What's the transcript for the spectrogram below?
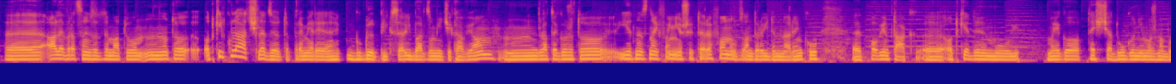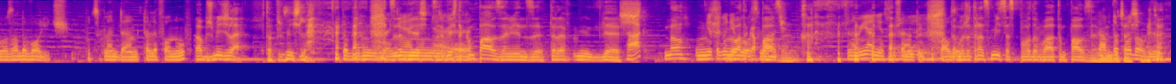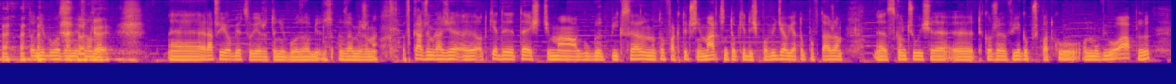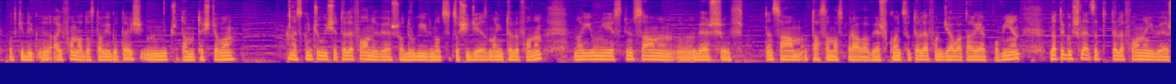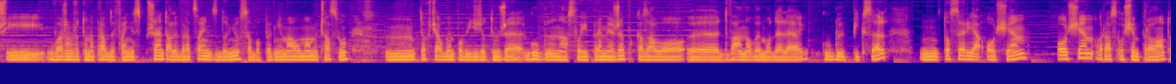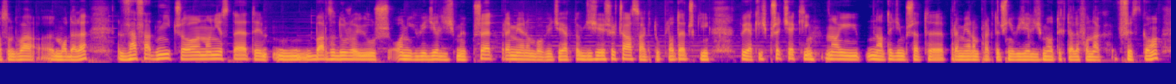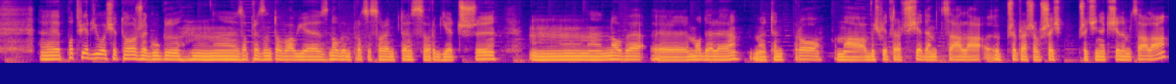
E, Ale wracając do tematu, no to od kilku lat śledzę te premiery Google Pixel i bardzo mnie ciekawią, mm, dlatego że to jedne z najfajniejszych telefonów z Androidem na rynku. E, Powiem tak, e, od kiedy mój mojego teścia długo nie można było zadowolić pod względem telefonów. To brzmi źle. To brzmi źle. To brzmi, nie, Zrobiłeś, nie, nie. zrobiłeś e, taką pauzę między tele... wiesz. Tak? No, U mnie tego nie była było taka słychać. pauza. Przynajmniej ja nie słyszałem tej pauzy. To może transmisja spowodowała tą pauzę. Prawdopodobnie. To nie było zamierzone. Okej. E, raczej obiecuję, że to nie było zamierzone. W każdym razie, e, od kiedy teść ma Google Pixel, no to faktycznie Marcin to kiedyś powiedział, ja to powtarzam, e, skończyły się, tylko że w jego przypadku on mówił o Apple, od kiedy iPhone'a dostał jego teść, czy tam teściowa. Skończyły się telefony, wiesz, o drugiej w nocy, co się dzieje z moim telefonem. No i u mnie jest tym samym, wiesz, w ten sam, ta sama sprawa, wiesz, w końcu telefon działa tak jak powinien, dlatego śledzę te telefony i wiesz, i uważam, że to naprawdę fajny sprzęt, ale wracając do newsa, bo pewnie mało mamy czasu, mm, to chciałbym powiedzieć o tym, że Google na swojej premierze pokazało e, dwa nowe modele Google Pixel, Mm, to seria 8, 8 oraz 8 Pro, to są dwa e, modele. Zasadniczo, no niestety, bardzo dużo już o nich wiedzieliśmy przed premierą, bo wiecie jak to w dzisiejszych czasach, tu ploteczki, tu jakieś przecieki, no i na tydzień przed e, premierą praktycznie wiedzieliśmy o tych telefonach wszystko. E, Potwierdziło się to, że Google mm, zaprezentował je z nowym procesorem Tensor G3. Mm, Nowe modele, ten Pro ma wyświetlacz 7 cala, e, przepraszam, 6,7 cala.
